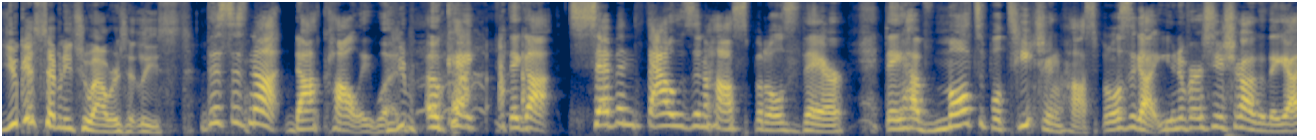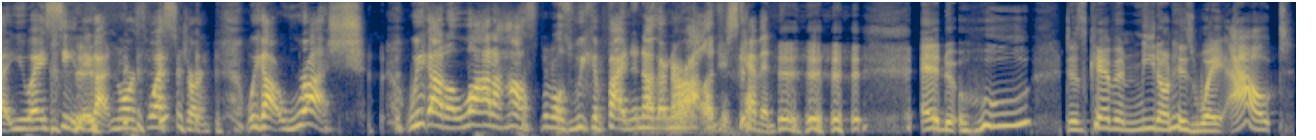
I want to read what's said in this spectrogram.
You get seventy two hours at least. This is not Doc Hollywood. Okay. they got 7,000 hospitals there. They have multiple teaching hospitals. They got University of Chicago. They got UIC. They got Northwestern. we got Rush. We got a lot of hospitals. We can find another neurologist, Kevin. and who does Kevin meet on his way out?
